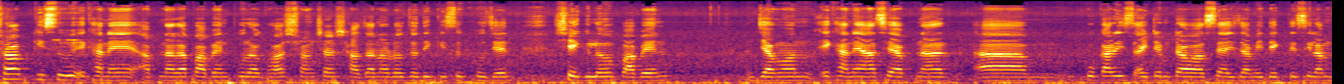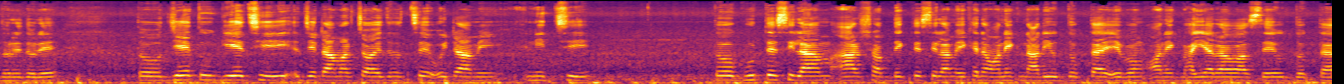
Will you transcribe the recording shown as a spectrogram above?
সব কিছু এখানে আপনারা পাবেন, পুরো ঘর সংসার সাজানোরও যদি কিছু খুঁজেন, সেগুলোও পাবেন। যেমন এখানে আছে আপনার কুকারিস আইটেমটাও আছে, এই যে আমি দেখতেছিলাম ধরে ধরে। তো যেহেতু গিয়েছি, যেটা আমার চয়েস হচ্ছে, ওইটা আমি নিচ্ছি। তো ঘুরতেছিলাম আর সব দেখতেছিলাম, এখানে অনেক নারী উদ্যোক্তা এবং অনেক ভাইয়ারাও আছে উদ্যোক্তা।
